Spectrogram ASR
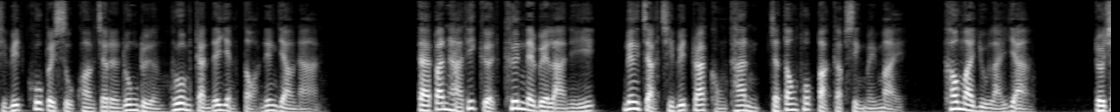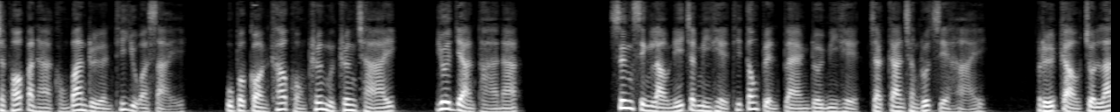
ชีวิตคู่ไปสู่ความเจริญรุ่งเรืองร่วมกันได้อย่างต่อเนื่องยาวนาน แต่ปัญหาที่เกิดขึ้นในเวลานี้ เนื่องจากชีวิตรักของท่านจะต้องพบปะกับสิ่งใหม่ ๆ เข้ามาอยู่หลายอย่าง โดยเฉพาะปัญหาของบ้านเรือนที่อยู่อาศัย อุปกรณ์ข้าวของเครื่องมือเครื่องใช้ ยวดยานพาหนะ ซึ่งสิ่งเหล่านี้จะมีเหตุที่ต้องเปลี่ยนแปลงโดยมีเหตุจากการชำรุดเสียหาย หรือเก่าจนล้า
